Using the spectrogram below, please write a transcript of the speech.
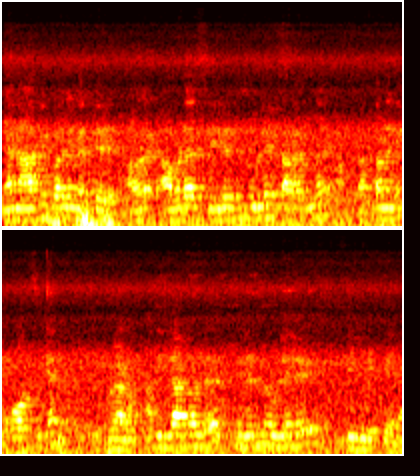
ഞാൻ ആദ്യം പറഞ്ഞ മെത്തേഡ് അവിടെ അവിടെ സിലിണ്ടറിന്റെ ഉള്ളിൽ കടന്ന് കത്തണമെങ്കിൽ ഓക്സിജൻ വേണം. അതില്ലാത്തതുകൊണ്ട് സിലിണ്ടറിന്റെ ഉള്ളിൽ തീ പിടിക്കുകയില്ല.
